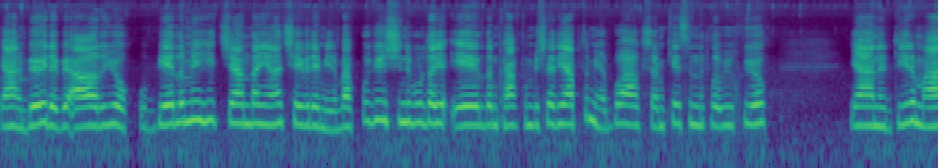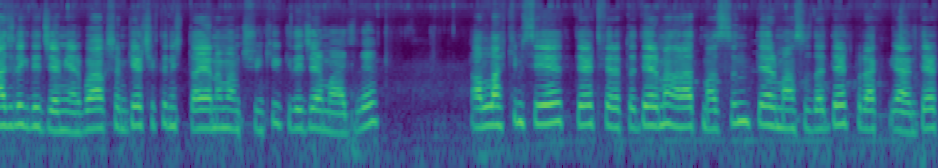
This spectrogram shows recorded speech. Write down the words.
Yani böyle bir ağrı yok. Bu belimi hiç yandan yana çeviremiyorum. Bak bugün şimdi burada eğildim kalktım bir şeyler yaptım ya. Bu akşam kesinlikle uyku yok. Yani diyelim acile gideceğim yani. Bu akşam gerçekten hiç dayanamam çünkü gideceğim acile. Allah kimseye dert verip de derman aratmasın. Dermansız da dert bırak yani dert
